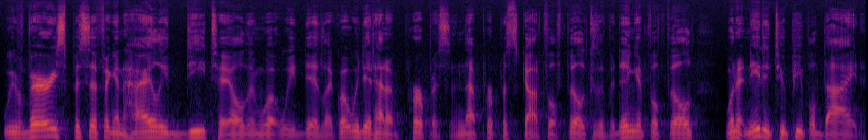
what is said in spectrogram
we were very specific and highly detailed in what we did. Like what we did had a purpose, and that purpose got fulfilled. Because if it didn't get fulfilled when it needed to, people died.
